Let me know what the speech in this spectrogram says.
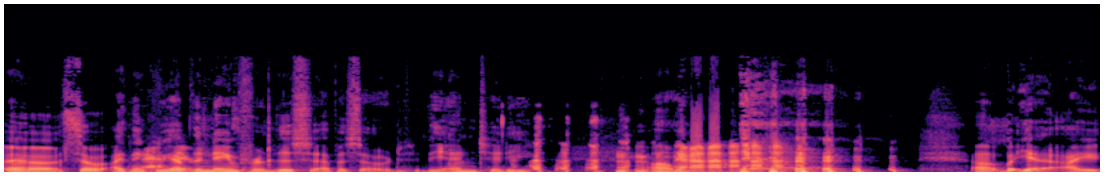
Uh, so I think That we have the name it. for this episode, the entity. um, uh, but yeah, I,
